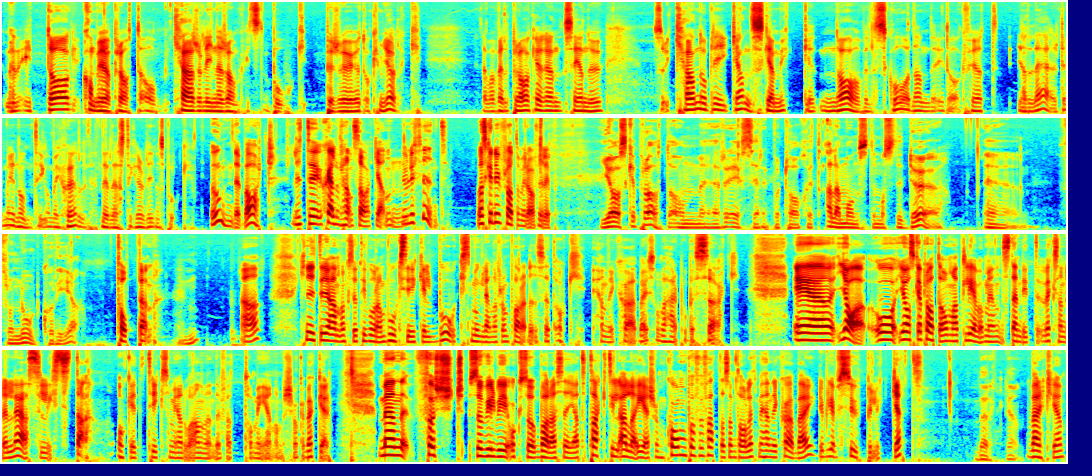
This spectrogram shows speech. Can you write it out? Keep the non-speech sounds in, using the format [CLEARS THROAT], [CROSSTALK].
Men idag kommer jag att prata om Carolina Ramqvists bok Bröd och mjölk. Den var väldigt bra kan jag säga nu. Så det kan nog bli ganska mycket navelskådande idag för att jag lärde mig någonting om mig själv när jag läste Karolinas bok. Underbart! Lite självrannsakan. Mm. Det blir fint. Vad ska du prata om idag Filip? Jag ska prata om eh, resereportaget Alla monster måste dö eh, från Nordkorea. Toppen! Mm. Ja, knyter ju an också till våran bokcirkelbok Smugglarna från paradiset och Henrik Sjöberg som var här på besök. Eh, ja, och jag ska prata om att leva med en ständigt växande läslista och ett trick som jag då använder för att ta mig igenom tjocka böcker. Men först så vill vi också bara säga att tack till alla er som kom på författarsamtalet med Henrik Sjöberg. Det blev superlyckat. Verkligen. Verkligen.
